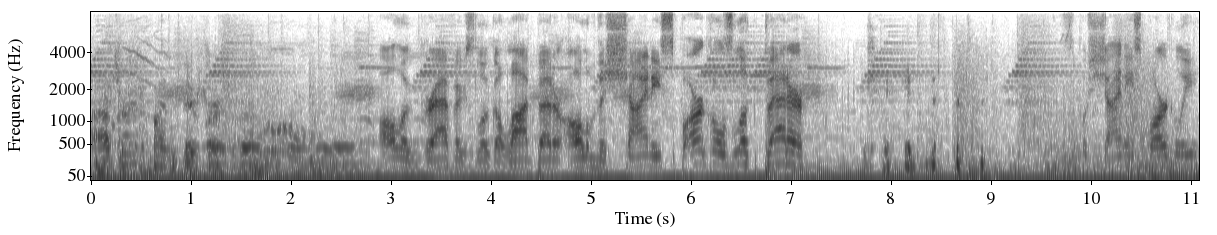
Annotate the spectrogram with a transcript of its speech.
I'll try to find the difference, bro. All the graphics look a lot better. All of the shiny sparkles look better. so shiny, sparkly.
